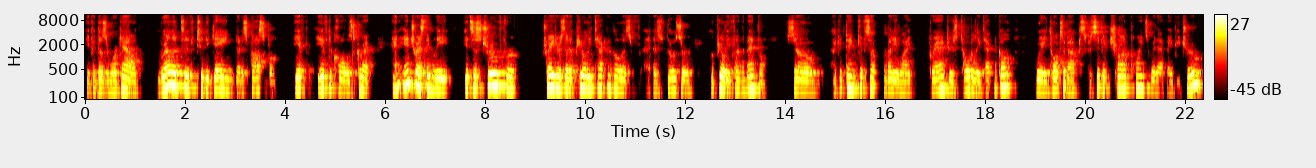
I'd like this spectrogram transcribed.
if it doesn't work out relative to the gain that is possible if if the call is correct. And interestingly, it's as true for traders that are purely technical as as those are, are purely fundamental. So I could think of somebody like Brandt who's totally technical, where he talks about specific chart points where that may be true,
